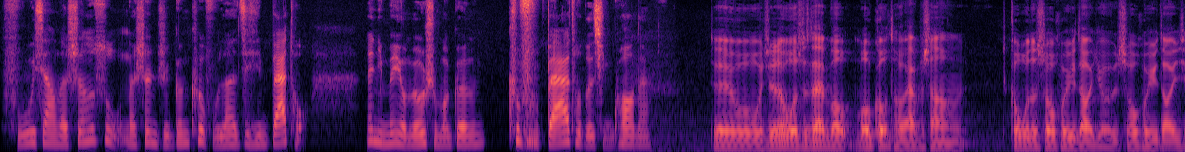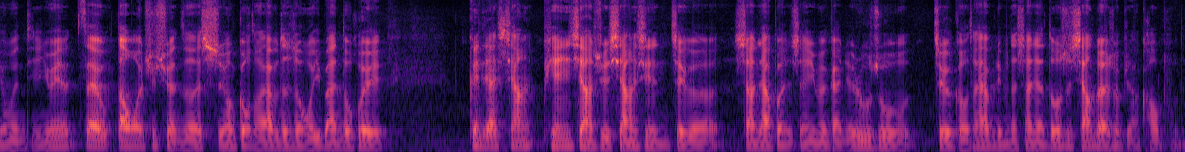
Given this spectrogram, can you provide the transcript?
服务项的申诉，那甚至跟客服呢进行 battle。那你们有没有什么跟客服 battle 的情况呢？对我，我觉得我是在某某狗头 app 上购物的时候会遇到，有时候会遇到一些问题，因为在当我去选择使用狗头 app 的时候，我一般都会。更加相偏向去相信这个商家本身，因为感觉入驻这个狗头 app 里面的商家都是相对来说比较靠谱的。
